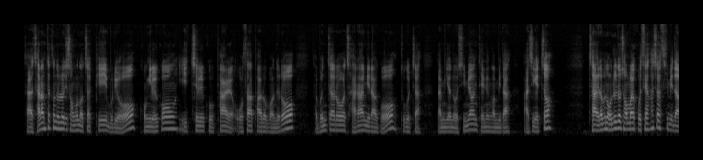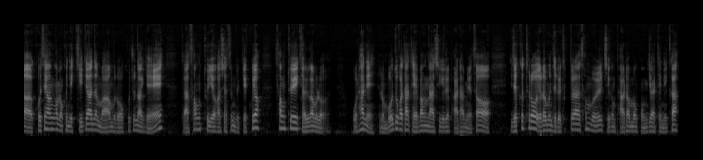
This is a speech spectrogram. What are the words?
자, 자람 테크놀로지 정보는 어차피 무료 010-2798-5485번으로 문자로 자람이라고 두 글자 남겨놓으시면 되는 겁니다. 아시겠죠? 자, 여러분 오늘도 정말 고생하셨습니다. 고생한 것만큼 이제 기대하는 마음으로 꾸준하게 자, 성투 이어가셨으면 좋겠고요. 성투의 결과물로 올 한해 여러분 모두가 다 대박 나시기를 바라면서 이제 끝으로 여러분 드릴 특별한 선물 지금 바로 한번 공개할 테니까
